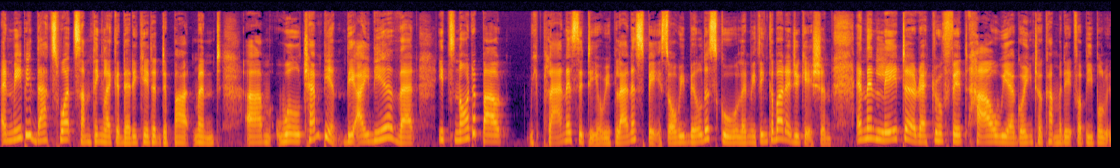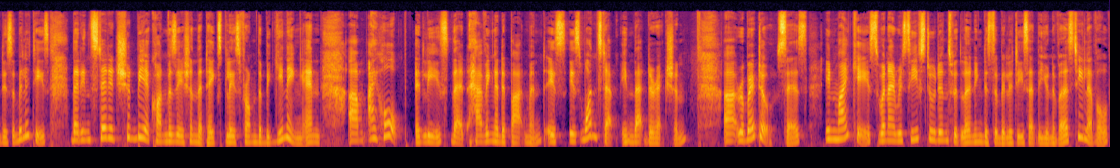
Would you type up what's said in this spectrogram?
and maybe that's what something like a dedicated department um, will champion. The idea that it's not about we plan a city or we plan a space or we build a school and we think about education and then later retrofit how we are going to accommodate for people with disabilities that instead it should be a conversation that takes place from the beginning. And um, i hope at least that having a department is is one step in that direction. Uh, roberto says in my case when i receive students with learning disabilities at the university level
